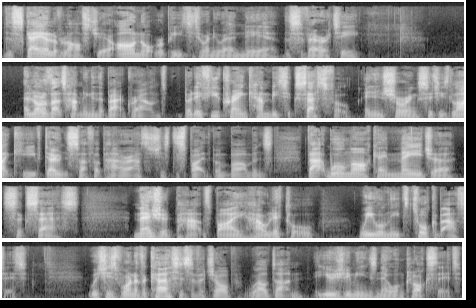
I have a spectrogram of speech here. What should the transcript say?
the scale of last year are not repeated to anywhere near the severity a lot of that's happening in the background. But if Ukraine can be successful in ensuring cities like Kiev don't suffer power outages despite the bombardments, that will mark a major success, measured perhaps by how little we will need to talk about it, which is one of the curses of a job well done. It usually means no one clocks it.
